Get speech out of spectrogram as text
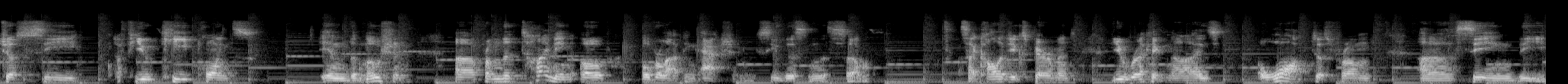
just see a few key points in the motion uh, from the timing of overlapping action. You see this in this um, psychology experiment. You recognize a walk just from uh, seeing the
